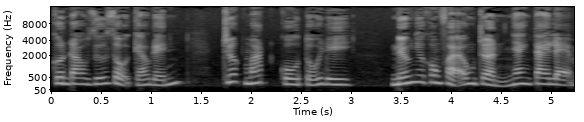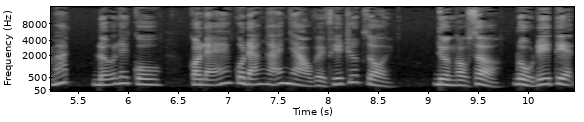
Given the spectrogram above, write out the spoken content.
cơn đau dữ dội kéo đến. Trước mắt cô tối đi, nếu như không phải ông Trần nhanh tay lẹ mắt, đỡ lấy cô, có lẽ cô đã ngã nhào về phía trước rồi. Đường Ngọc Sở, đổ đê tiện.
